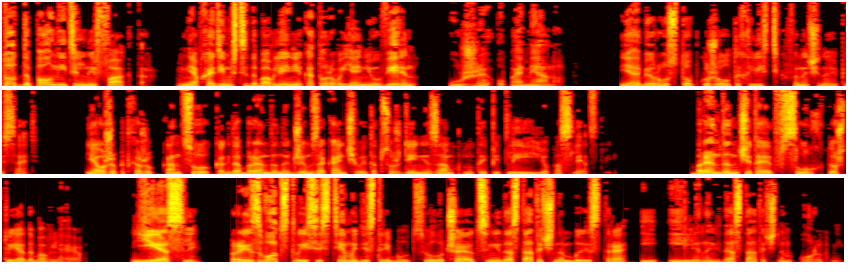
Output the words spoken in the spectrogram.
Тот дополнительный фактор, в необходимости добавления которого я не уверен, уже упомянут. Я беру стопку желтых листиков и начинаю писать. Я уже подхожу к концу, когда Брэндон и Джим заканчивают обсуждение замкнутой петли и ее последствий. Брэндон читает вслух то, что я добавляю. Если производство и система дистрибуции улучшаются недостаточно быстро и или на недостаточном уровне,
